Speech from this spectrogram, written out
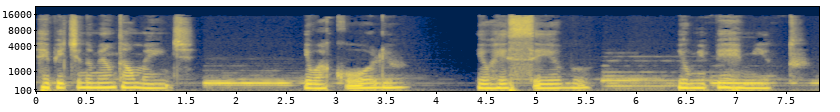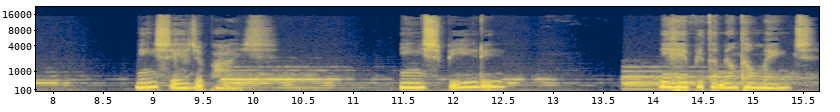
repetindo mentalmente: Eu acolho, eu recebo, eu me permito me encher de paz. Inspire e repita mentalmente:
